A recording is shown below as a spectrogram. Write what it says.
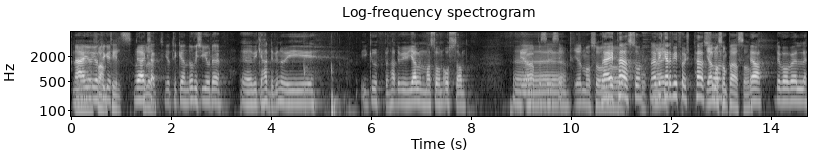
Nej, jag, jag tycker... Tills, ja, exakt. Jag tycker ändå vi gjorde... Eh, vilka hade vi nu i, i gruppen? Hade vi Hjalmarsson, Ossan. Ja, precis. Ja. Hjalmarsson Nej, Persson. Och, nej, vilka hade vi först? Persson. Hjalmarsson, Persson. Ja, det var väl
